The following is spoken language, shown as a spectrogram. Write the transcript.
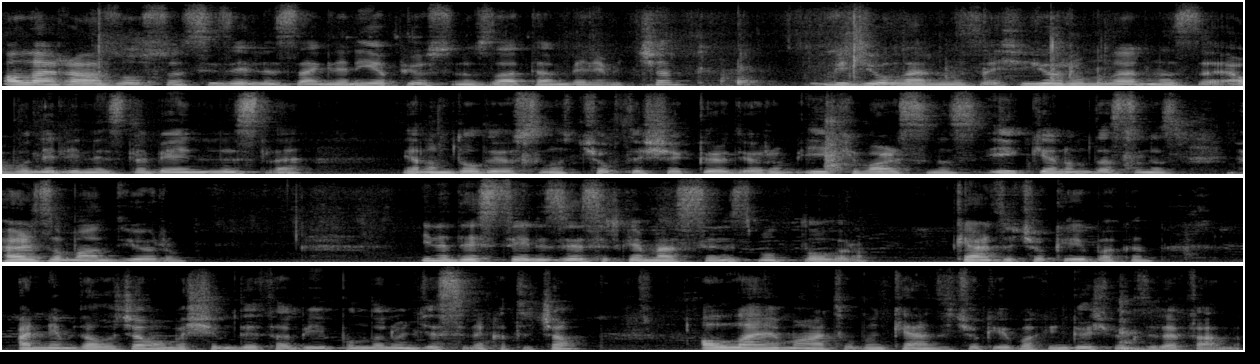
Allah razı olsun. Siz elinizden geleni yapıyorsunuz zaten benim için. Videolarınızı, yorumlarınızı, aboneliğinizle, beğeninizle yanımda oluyorsunuz. Çok teşekkür ediyorum. İyi ki varsınız. İyi ki yanımdasınız. Her zaman diyorum. Yine desteğinizi esirgemezseniz mutlu olurum. Kendinize çok iyi bakın. Annemi de alacağım ama şimdi tabii bundan öncesine katacağım. Allah'a emanet olun. Kendinize çok iyi bakın. Görüşmek üzere efendim.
